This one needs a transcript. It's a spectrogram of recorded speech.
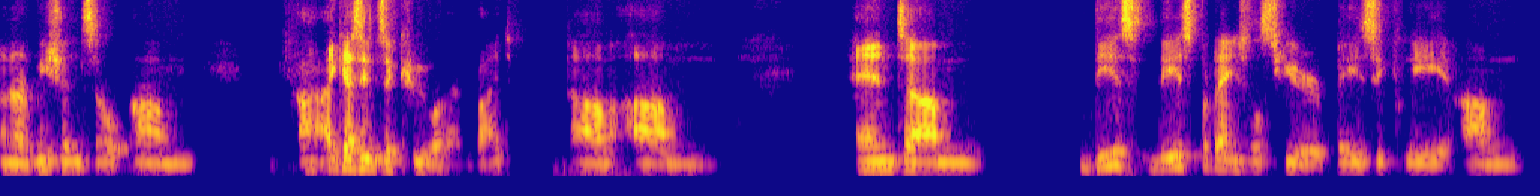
non-hermitian so um i guess it's equivalent right? Um, um and um these these potentials here basically um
